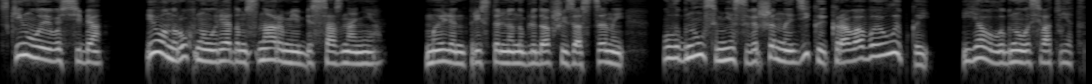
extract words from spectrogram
Скинула его с себя, и он рухнул рядом с нарами без сознания. Мэйлин, пристально наблюдавший за сценой, улыбнулся мне совершенно дикой кровавой улыбкой, я улыбнулась в ответ.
